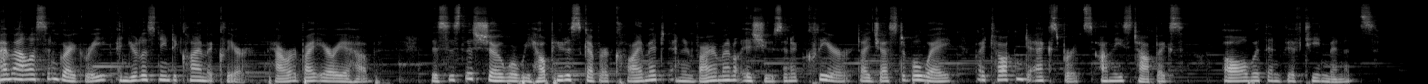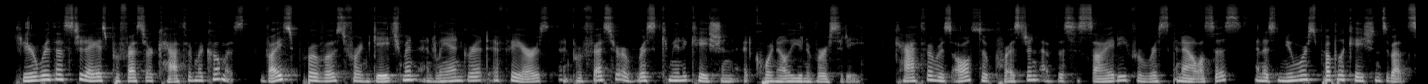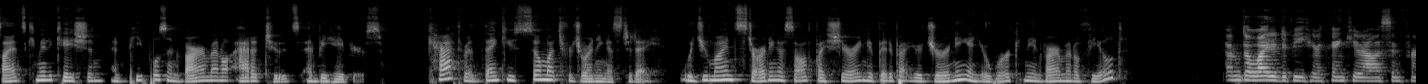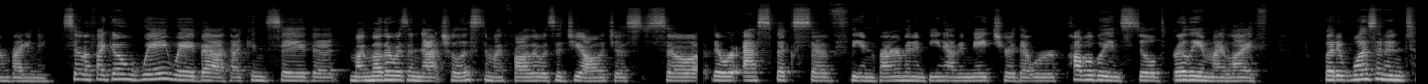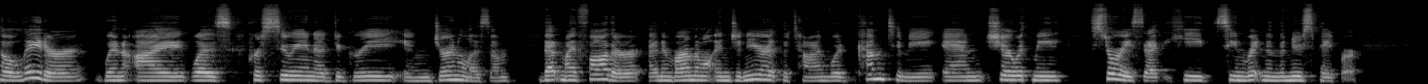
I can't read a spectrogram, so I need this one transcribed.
I'm Allison Gregory, and you're listening to Climate Clear, powered by Area Hub. This is the show where we help you discover climate and environmental issues in a clear, digestible way by talking to experts on these topics, all within 15 minutes. Here with us today is Professor Catherine McComas, Vice Provost for Engagement and Land Grant Affairs and Professor of Risk Communication at Cornell University. Catherine was also president of the Society for Risk Analysis and has numerous publications about science communication and people's environmental attitudes and behaviors. Catherine, thank you so much for joining us today. Would you mind starting us off by sharing a bit about your journey and your work in the environmental field? I'm delighted to be here. Thank you, Allison, for inviting me. So, if I go way, way back, I can say that my mother was a naturalist and my father was a geologist. So, there were aspects of the environment and being out in nature that were probably instilled early in my life. But it wasn't until later when I was pursuing a degree in journalism that my father, an environmental engineer at the time, would come to me and share with me stories that he'd seen written in the newspaper.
